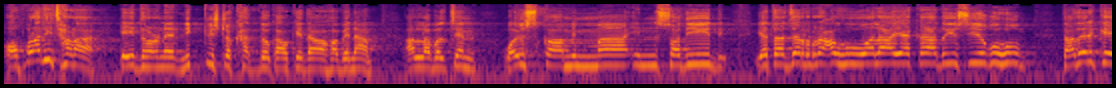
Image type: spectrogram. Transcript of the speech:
অপরাধী ছাড়া এই ধরনের নিকৃষ্ট খাদ্য কাউকে দেওয়া হবে না। আল্লাহ বলছেন মিম্মা তাদেরকে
